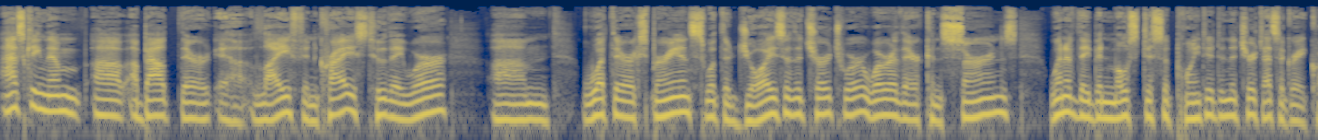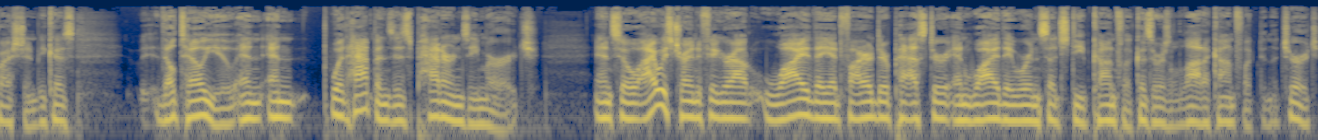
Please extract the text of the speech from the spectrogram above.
asking them uh, about their uh, life in Christ, who they were, um, what their experience, what the joys of the church were, what are their concerns, when have they been most disappointed in the church? That's a great question because they'll tell you, and and what happens is patterns emerge. And so I was trying to figure out why they had fired their pastor and why they were in such deep conflict because there was a lot of conflict in the church.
